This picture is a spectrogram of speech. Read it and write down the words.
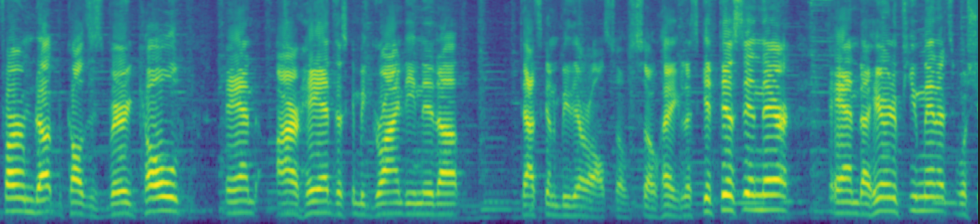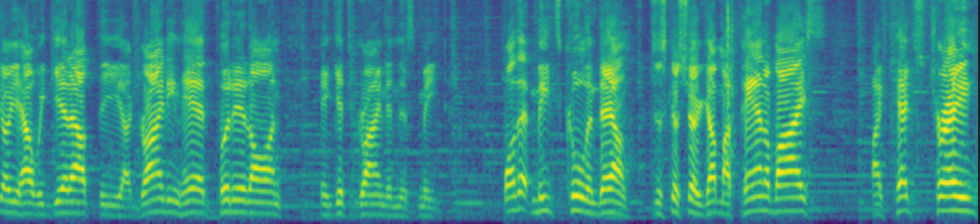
firmed up because it's very cold and our head that's gonna be grinding it up, that's gonna be there also. So hey, let's get this in there and uh, here in a few minutes we'll show you how we get out the uh, grinding head, put it on and get to grinding this meat. While that meat's cooling down, just gonna show you, got my pan of ice, my catch tray,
